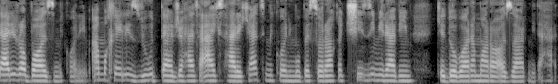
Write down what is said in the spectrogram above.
دری را باز می کنیم اما خیلی زود در جهت عکس حرکت می کنیم و به سراغ چیزی می رویم که دوباره ما را آزار می دهد.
